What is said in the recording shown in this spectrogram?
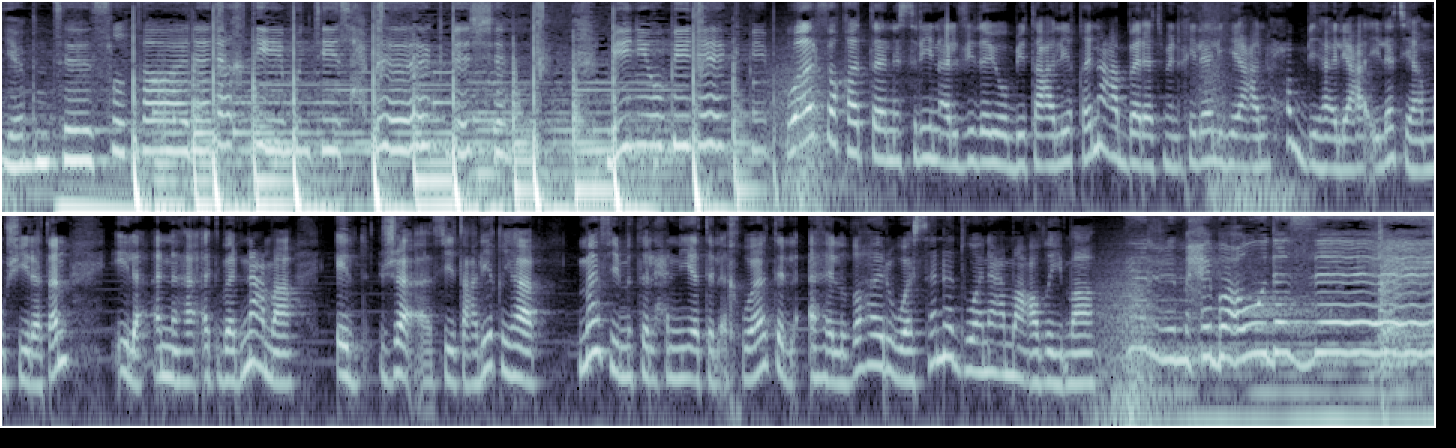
يا بنت السلطان أنا أختي وانتي صحبك بالشهر بيني وبينك وأرفقت نسرين الفيديو بتعليق عبرت من خلاله عن حبها لعائلتها مشيرة إلى أنها أكبر نعمة إذ جاء في تعليقها ما في مثل حنية الإخوات الأهل ظهر وسند ونعمة عظيمة. الرمح بعود الزين.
